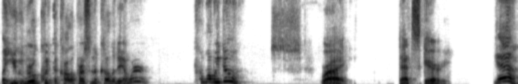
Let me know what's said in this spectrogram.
but you real quick to call a person of color the N word. What we doing? Right. That's scary. Yeah.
